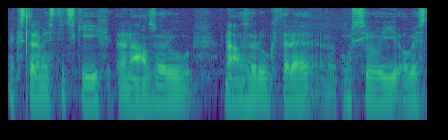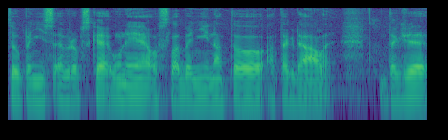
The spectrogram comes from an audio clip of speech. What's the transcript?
extremistických eh, názorů, názorů, které usilují o vystoupení z Evropské unie, oslabení NATO a tak dále. Takže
